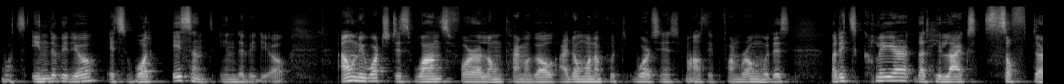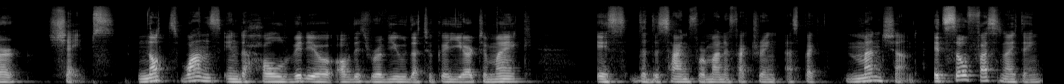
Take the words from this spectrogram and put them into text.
what's in the video, it's what isn't in the video. I only watched this once for a long time ago. I don't want to put words in his mouth if I'm wrong with this, but it's clear that he likes softer shapes. Not once in the whole video of this review that took a year to make is the design for manufacturing aspect mentioned. It's so fascinating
